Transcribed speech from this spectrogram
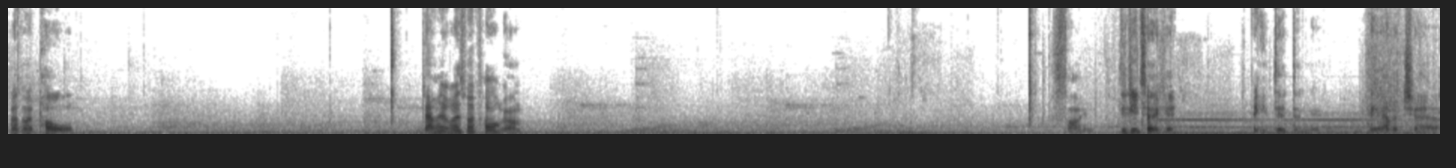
Where's my pole? Damn it, where's my pole gone? Fine. Did you take it? I bet you did, didn't you? Here, have a chair.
